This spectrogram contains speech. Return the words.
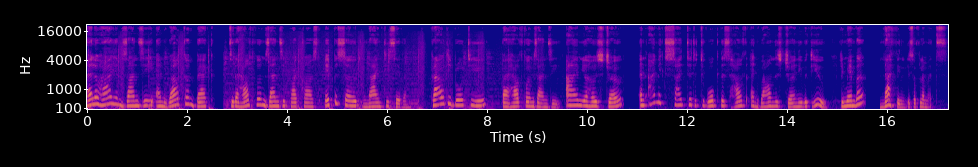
Hello, hi, Mzansi, and welcome back to the Health for Mzansi podcast, episode 97. Proudly brought to you by Health for Mzansi. I'm your host, Joe, and I'm excited to walk this health and wellness journey with you. Remember, nothing is off limits.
